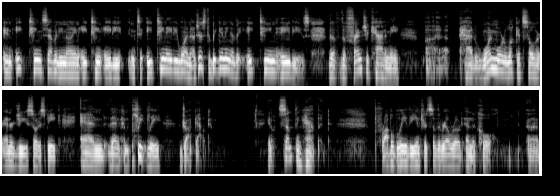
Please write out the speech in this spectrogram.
in 1879, 1880 into 1881, now just the beginning of the 1880s, the, the French Academy uh, had one more look at solar energy, so to speak, and then completely dropped out. You know, something happened. Probably the interests of the railroad and the coal. Uh,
